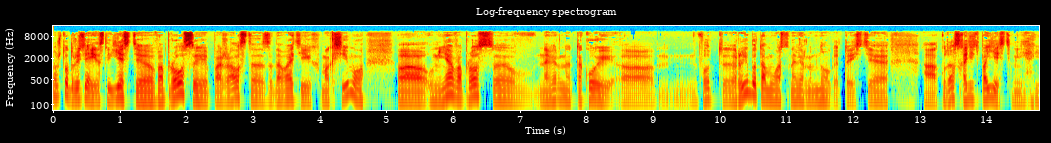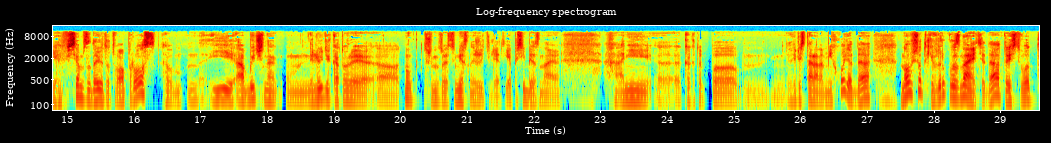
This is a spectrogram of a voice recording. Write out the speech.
Ну что, друзья, если есть э, вопросы, пожалуйста, задавайте их Максиму. А, у меня вопрос, э, наверное, такой. Вот рыбы там у вас, наверное, много. То есть э, а куда сходить поесть? Мне, я всем задаю этот вопрос. И обычно люди, которые, ну, что называется, местные жители, это я по себе знаю, они как-то по ресторанам не ходят, да, но все-таки вдруг вы знаете, да, то есть вот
